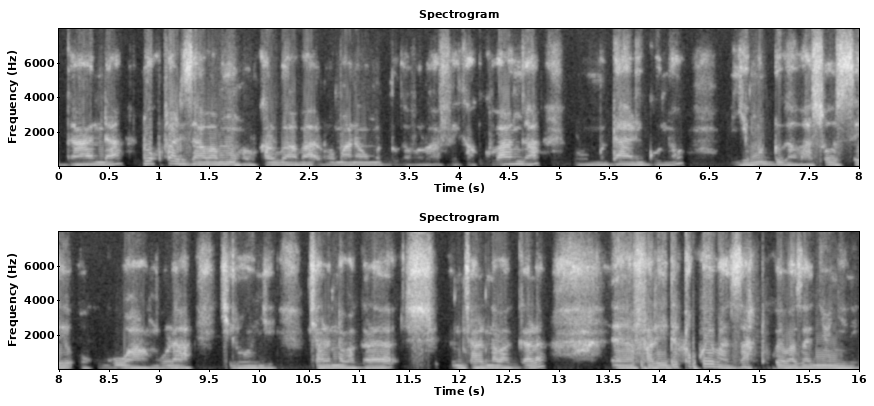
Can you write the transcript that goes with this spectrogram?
uganda n'okutwaliza awamu olukalu lw'omwana w'omuddugavu olwafrika kubanga omudaali guno ye muddugavu asoose okuguwangula kirungi. Mukyala nabaggala nabaggala farida tukwebaza tukwebaza nnyo nyini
